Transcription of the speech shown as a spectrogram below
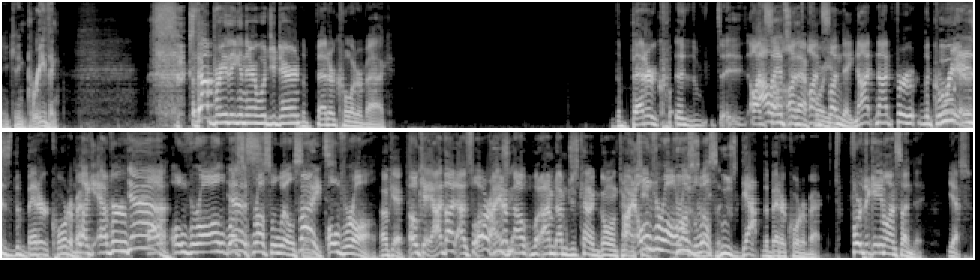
Are you kidding? Breathing. Stop breathing in there, would you, Darren? The better quarterback. The better uh, on, I'll answer on- that on you. Sunday, not not for the Who career. is the better quarterback? like ever? Yeah. Overall, Yes. Russell, Russell Wilson. Right. Overall. Okay. Okay. I thought I was all right. I'm- I'm, I'm just kind of going through All right, overall, Who's- Russell Wilson. Who's got the better quarterback? for the game on Sunday. Yes.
